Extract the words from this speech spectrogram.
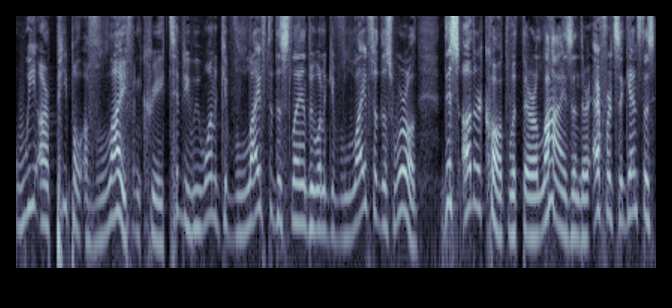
we are people of life and creativity. We want to give life to this land. We want to give life to this world. This other cult, with their lies and their efforts against us,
